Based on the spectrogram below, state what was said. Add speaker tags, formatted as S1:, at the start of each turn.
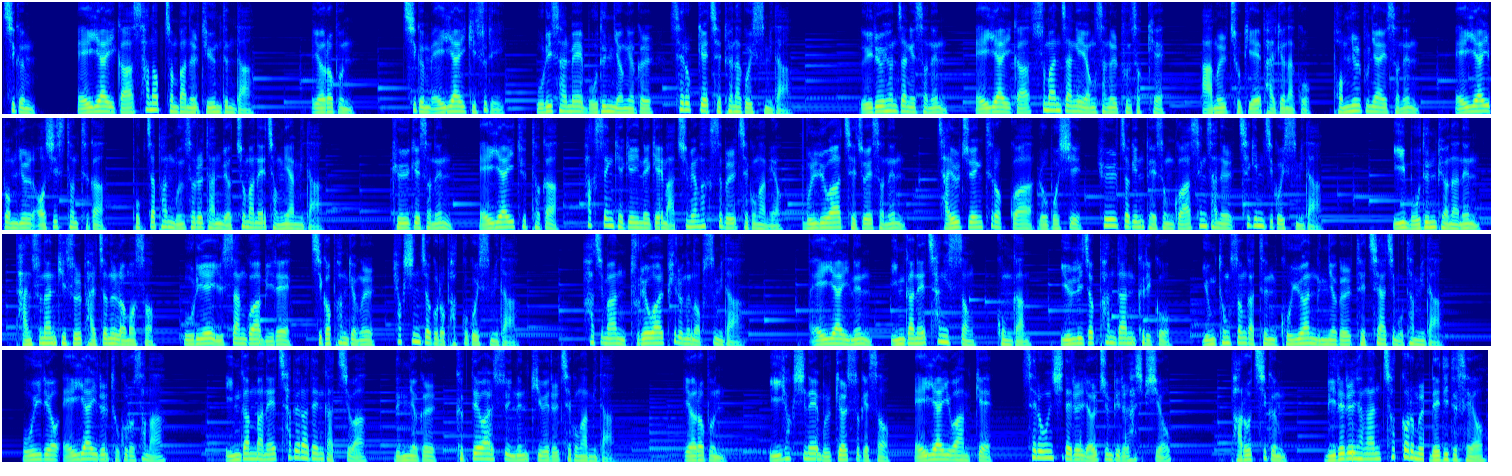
S1: 지금 AI가 산업 전반을 뒤흔든다. 여러분, 지금 AI 기술이 우리 삶의 모든 영역을 새롭게 재편하고 있습니다. 의료 현장에서는 AI가 수만 장의 영상을 분석해 암을 초기에 발견하고 법률 분야에서는 AI 법률 어시스턴트가 복잡한 문서를 단 몇 초 만에 정리합니다. 교육에서는 AI 튜터가 학생 개개인에게 맞춤형 학습을 제공하며 물류와 제조에서는 자율주행 트럭과 로봇이 효율적인 배송과 생산을 책임지고 있습니다. 이 모든 변화는 단순한 기술 발전을 넘어서 우리의 일상과 미래, 직업 환경을 혁신적으로 바꾸고 있습니다. 하지만 두려워할 필요는 없습니다. AI는 인간의 창의성, 공감, 윤리적 판단 그리고 융통성 같은 고유한 능력을 대체하지 못합니다. 오히려 AI를 도구로 삼아 인간만의 차별화된 가치와 능력을 극대화할 수 있는 기회를 제공합니다. 여러분, 이 혁신의 물결 속에서 AI와 함께 새로운 시대를 열 준비를 하십시오. 바로 지금 미래를 향한 첫걸음을 내디드세요.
